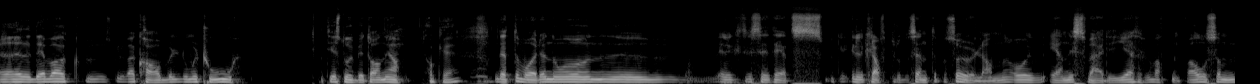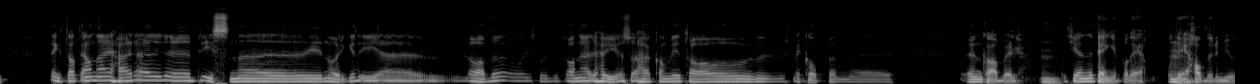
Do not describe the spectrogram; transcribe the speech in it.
Eh, Det var, skulle være kabel nummer to til Storbritannia. Okay. Dette var det noen eh, elektrisitets- eller kraftprodusenter på Sørlandet og en i Sverige, Vattenfall, som tenkte at ja, nei, her er eh, prisene i Norge de er lave, og i Storbritannia er de høye, så her kan vi ta og smekke opp en, en kabel Mm. og tjene penger på det. Og det hadde de jo,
